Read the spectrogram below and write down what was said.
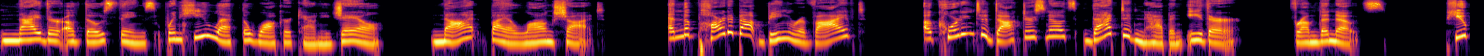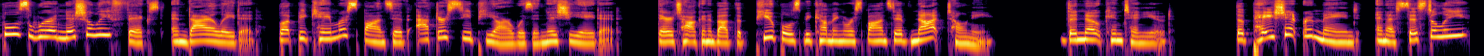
neither of those things when he left the Walker County Jail. Not by a long shot. And the part about being revived? According to doctor's notes, that didn't happen either. From the notes. Pupils were initially fixed and dilated, but became responsive after CPR was initiated. They're talking about the pupils becoming responsive, not Tony. The note continued. The patient remained in asystole,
